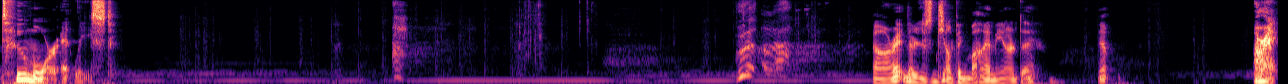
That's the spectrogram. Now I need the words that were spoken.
two more at least. All right, they're just jumping behind me, aren't they? Yep. All right.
